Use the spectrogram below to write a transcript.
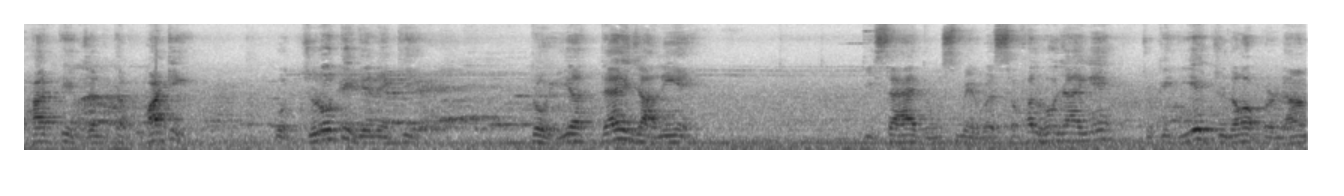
भारतीय जनता पार्टी को चुनौती देने की तो यह तय जानिए कि शायद उसमें वह सफल हो जाएँगे, क्योंकि ये चुनाव परिणाम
